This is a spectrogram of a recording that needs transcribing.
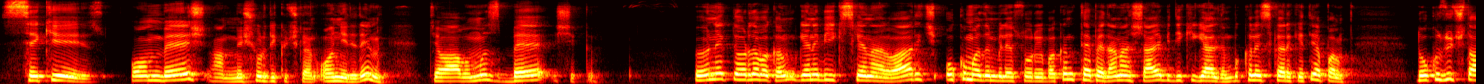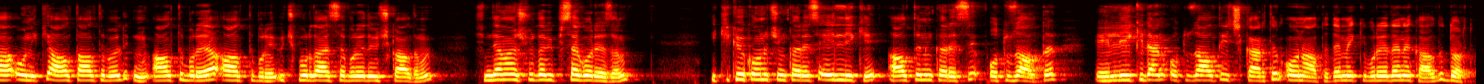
8, 15, ha meşhur dik üçgen 17 değil mi? Cevabımız B şıkkı. Örnek 4'e bakalım. Gene bir ikizkenar var. Hiç okumadım bile soruyu bakın. Tepeden aşağıya bir diki geldim. Bu klasik hareketi yapalım. 9, 3 daha 12, 6, 6 böldük mü? 6 buraya, 6 buraya. 3 buradaysa buraya da 3 kaldı mı? Şimdi hemen şurada bir Pisagor yazalım. 2 kök 13'ün karesi 52. 6'nın karesi 36. 52'den 36'yı çıkartın 16. Demek ki buraya da ne kaldı? 4.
